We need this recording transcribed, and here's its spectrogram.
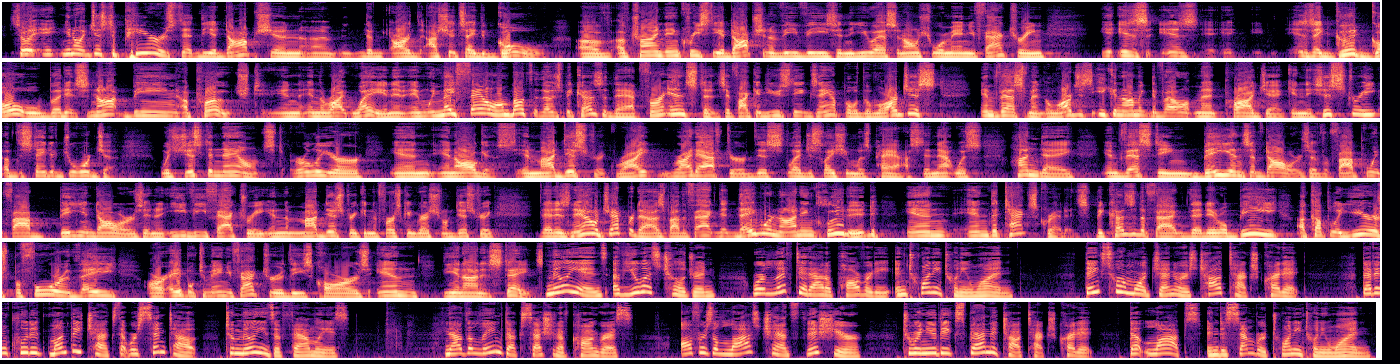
So, it, you know, it just appears that the adoption, uh, the, or I should say the goal of, of trying to increase the adoption of EVs in the U.S. and onshore manufacturing is, is, is a good goal, but it's not being approached in, in the right way. And, and we may fail on both of those because of that. For instance, if I could use the example, the largest investment, the largest economic development project in the history of the state of Georgia was just announced earlier in, in August in my district, right, right after this legislation was passed. And that was Hyundai investing billions of dollars, over $5.5 billion in an EV factory in the, my district, in the first congressional district, that is now jeopardized by the fact that they were not included in, in the tax credits because of the fact that it'll be a couple of years before they are able to manufacture these cars in the United States. Millions of U.S. children were lifted out of poverty in 2021 thanks to a more generous child tax credit that included monthly checks that were sent out to millions of families. Now, the lame duck session of Congress offers a last chance this year to renew the expanded child tax credit that lapsed in December 2021.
